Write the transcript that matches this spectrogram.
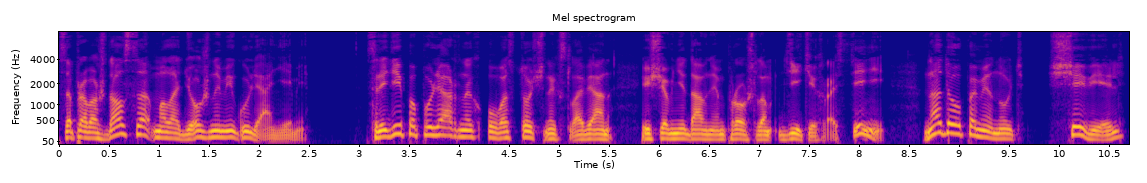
сопровождался молодежными гуляниями. Среди популярных у восточных славян еще в недавнем прошлом диких растений надо упомянуть щавель,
